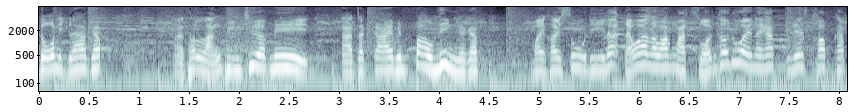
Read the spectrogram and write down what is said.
โดนอีกแล้วครับอ่าถ้าหลังพิงเชือกนี่อาจจะกลายเป็นเป้านิ่งนะครับ ไม่ค่อยสู้ดีแล้ว แต่ว่าระวังหมัดสวนเขาด้วยนะครับอีเลสท็อปครับ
